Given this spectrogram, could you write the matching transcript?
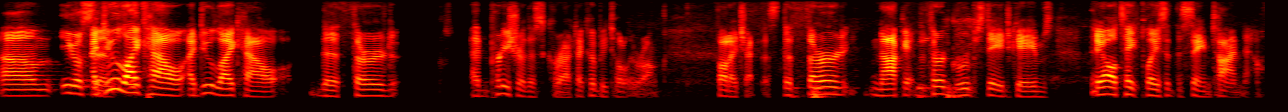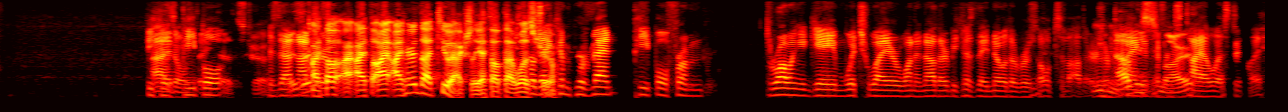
Um, Eagles. I do like how I do like how the third. I'm pretty sure this is correct. I could be totally wrong. Thought I checked this. The third knock it, the third group stage games, they all take place at the same time now. Because people, is that is not? I thought I thought I heard that too. Actually, I thought that was so true. They can prevent people from throwing a game which way or one another because they know the results of others mm-hmm. or playing it smart. stylistically.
